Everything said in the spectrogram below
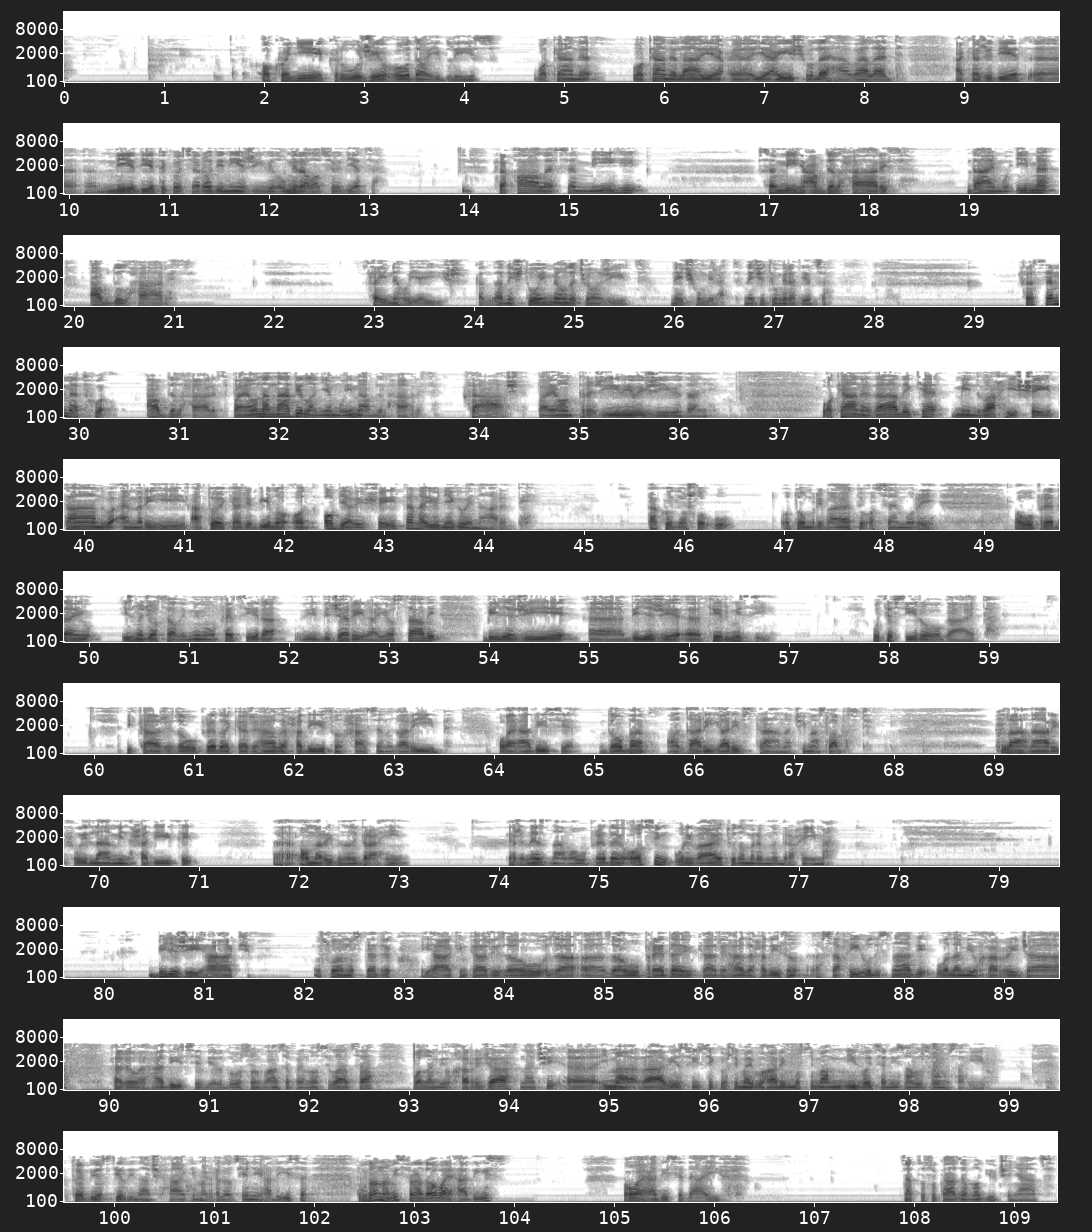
oko nje je kružio hodao iblis. Wakane wakane la yaishu laha walad. A kaže djet, e, nije dijete koje se rodi nije živjelo umirala su joj djeca faqale samihi samihi Abdul Haris. daj mu ime Abdul Haris. fejnehu je iš kad dadneš to ime onda će on živjeti neće umirat neće ti umirat djeca fasemmethu Abdul Haris. pa je ona nadila njemu ime Abdul Haris. fa'aše pa je on preživio i živio dalje وكان ذلك من وحي شيطان وامره a to je kaže bilo od objave šejtana i od njegove naredbe tako je došlo u o tom rivajatu od Semuri ovu predaju između ostali mimo Fecira i Bidžarira i ostali bilježi je, uh, bilježi je uh, Tirmizi u tefsiru ovog ajeta i kaže za ovu predaj, kaže hada hadithun hasan garib. Ovaj hadis je dobar, a gari, garib stran, znači ima slabosti. La narifu illa min hadithi uh, ibn Ibrahim. Kaže, ne znam ovu predaju, osim u rivajetu od Omer ibn Ibrahima. Bilježi i hakim u svojem stedreku. I hakim kaže za ovu, za, eh, za ovu predaju, kaže hada hadithu sahihu li snadi volam ju. Kaže ovaj hadis je vjerodostojnog lanca prenosilaca volam ju harriđa. Znači e, ima ravije svi se kao što imaju Buhari i muslima, ni dvojica nisu navili u sahihu. To je bio stil znači hakima kada ocjenjuje hadise. Uglavnom ispravno da ovaj hadis ovaj hadis je daif. Zato su kazali mnogi učenjaci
